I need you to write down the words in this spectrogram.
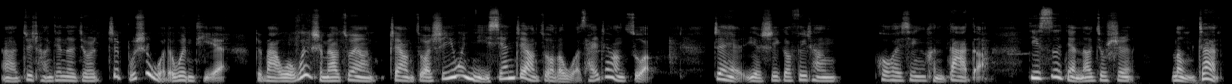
啊。最常见的就是这不是我的问题，对吧？我为什么要这样这样做？是因为你先这样做了，我才这样做。这也也是一个非常破坏性很大的。第四点呢，就是冷战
